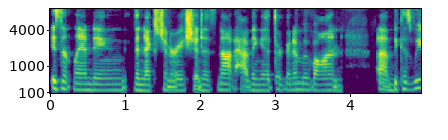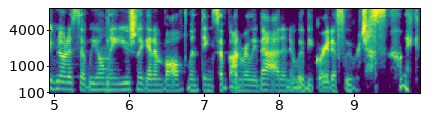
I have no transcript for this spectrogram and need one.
isn't landing the next generation is not having it they're going to move on um, because we've noticed that we only usually get involved when things have gone really bad and it would be great if we were just like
